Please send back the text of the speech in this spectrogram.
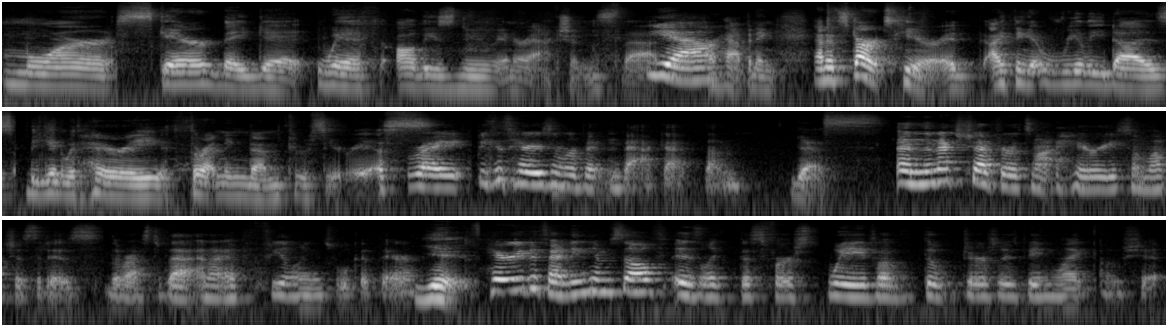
more scared they get with all these new interactions that Yeah. are happening. And it starts here. It, I think it really does begin with Harry threatening them through Sirius. Right, because Harry's never bitten back at them. Yes. And the next chapter, it's not Harry so much as it is the rest of that, and I have feelings we'll get there. Yes. Harry defending himself is like this first wave of the Dursleys being like, oh shit.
